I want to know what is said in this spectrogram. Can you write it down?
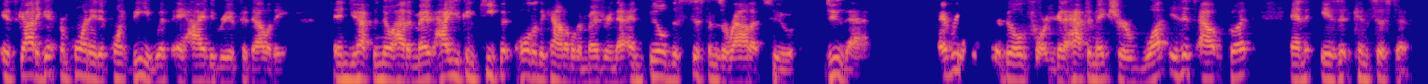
it's got to get from point a to point b with a high degree of fidelity and you have to know how to measure how you can keep it hold it accountable to measuring that and build the systems around it to do that everything to build for you're going to have to make sure what is its output and is it consistent?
